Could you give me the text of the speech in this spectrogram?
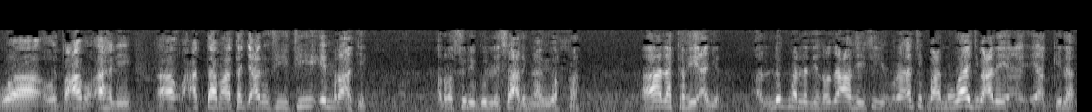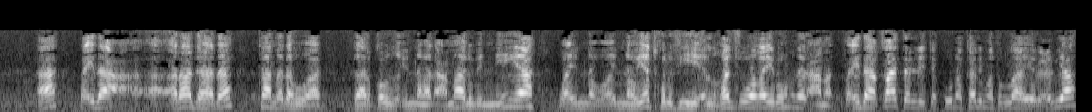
وطعام أهله حتى ما تجعل في في امرأتك. الرسول يقول لسعد بن أبي وقاص ها؟ لك في أجر. اللقمة التي تضعها في في امرأتك مع أنه واجب عليه يأكلها ها؟ فإذا أراد هذا كان له قال قول إنما الأعمال بالنية وإن وإنه يدخل فيه الغزو وغيره من الأعمال فإذا قاتل لتكون كلمة الله هي العليا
